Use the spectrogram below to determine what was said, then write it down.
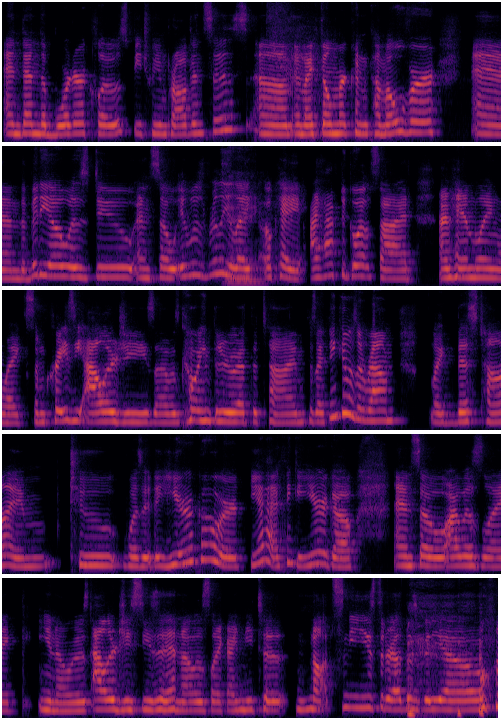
And then the border closed between provinces, um, and my filmer couldn't come over, over and the video was due. And so it was really Dang. like, okay, I have to go outside. I'm handling like some crazy allergies I was going through at the time because I think it was around like this time two was it a year ago or yeah i think a year ago and so i was like you know it was allergy season i was like i need to not sneeze throughout this video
